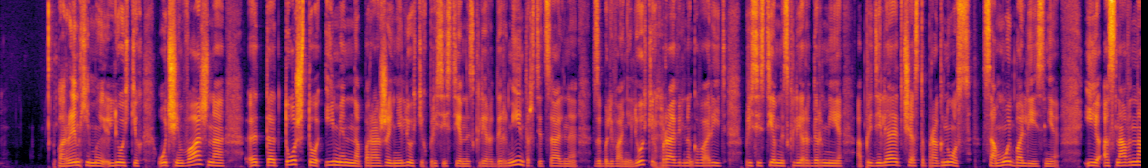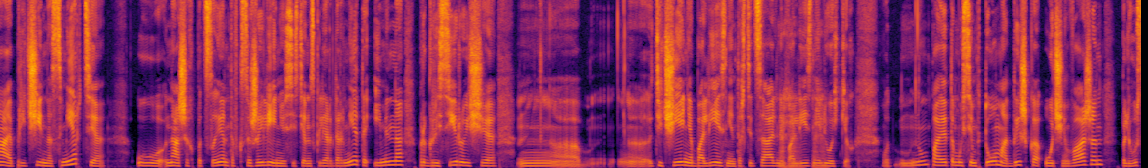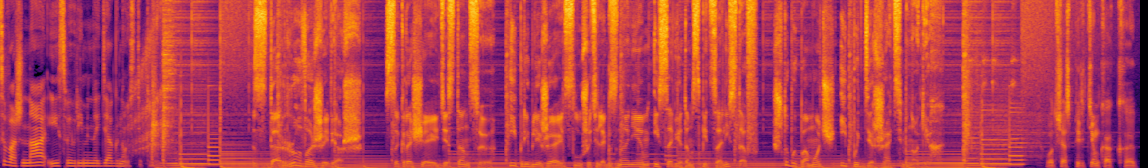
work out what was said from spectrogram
паренхимы легких очень важно, это то, что именно поражение легких при системной склеродермии, интерстициальное заболевание легких, угу. правильно говорить, при системной склеродермии определяет часто прогноз самой болезни. И основная причина смерти у наших пациентов, к сожалению, системная склеродермия – это именно прогрессирующее э, течение болезни, интерстициальной угу, болезни угу. легких. Вот, ну, поэтому симптом одышка очень важен, плюс важна и своевременная диагностика. Здорово живешь! сокращает дистанцию и приближает слушателя к знаниям и советам специалистов, чтобы помочь и поддержать многих. Вот сейчас перед тем, как э,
